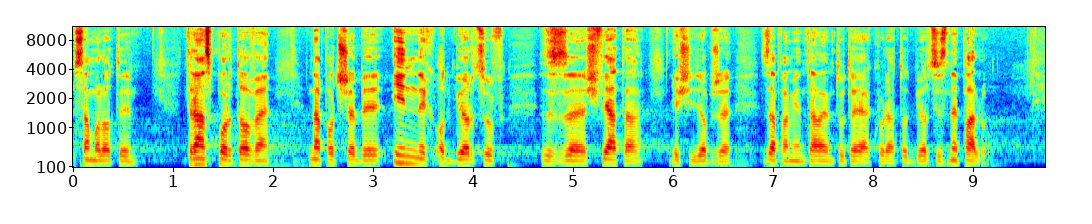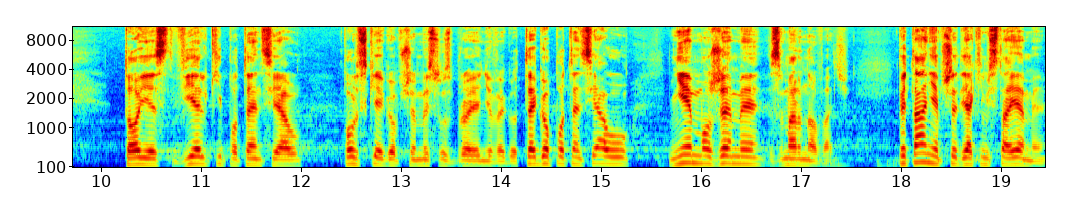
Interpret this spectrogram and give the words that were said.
samoloty transportowe na potrzeby innych odbiorców ze świata, jeśli dobrze zapamiętałem tutaj akurat odbiorcy z Nepalu. To jest wielki potencjał polskiego przemysłu zbrojeniowego. Tego potencjału nie możemy zmarnować. Pytanie, przed jakim stajemy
